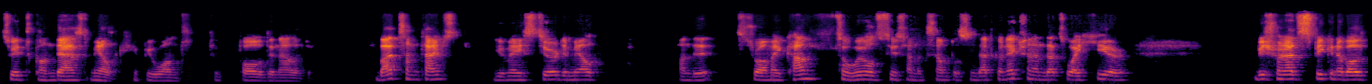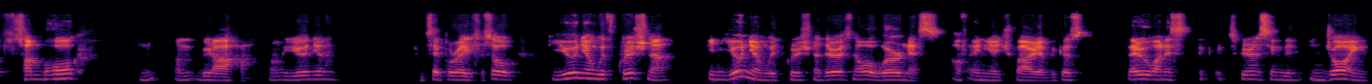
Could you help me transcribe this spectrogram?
sweet condensed milk, if you want to follow the analogy. But sometimes you may stir the milk and the straw may come. So we will see some examples in that connection. And that's why here Vishwanath speaking about sambhog and viraha, uh, union and separation. So union with Krishna, in union with Krishna, there is no awareness of any Aishwarya because everyone is experiencing the enjoying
